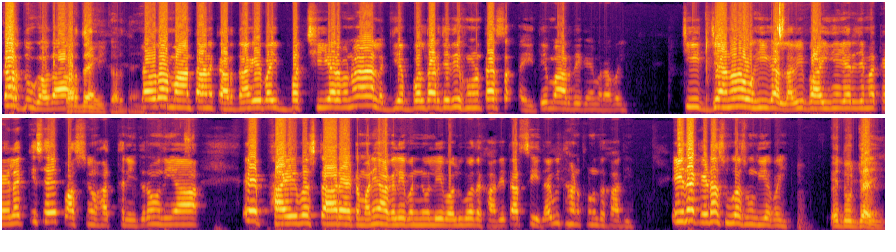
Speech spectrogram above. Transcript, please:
ਕਰ ਦੂਗਾ ਉਹਦਾ। ਕਰ ਦਿਆਂਗੇ ਕਰ ਦਿਆਂਗੇ। ਲੈ ਉਹਦਾ ਮਾਨਤਾਨ ਕਰ ਦਾਂਗੇ ਬਾਈ ਬੱਚੀ ਯਾਰ ਮੈਨੂੰ ਐ ਲੱਗੀ ਅੱਬਲ ਦਰਜੇ ਦੀ ਹੁਣ ਤਾਂ ਸਹੀ ਤੇ ਮਾਰ ਦੇ ਕੈਮਰਾ ਬਾਈ। ਚੀਜ਼ਾਂ ਨਾਲ ਉਹੀ ਗੱਲ ਆ ਵੀ ਬਾਈਆਂ ਯਾਰ ਜੇ ਮੈਂ ਕਹਿ ਲਾ ਕਿਸੇ ਪਾਸਿਓਂ ਹੱਥ ਨਹੀਂ ਧਰਾਉਂਦੀਆਂ ਇਹ 5 ਸਟਾਰ ਆਈਟਮ ਨੇ ਅਗਲੇ ਬੰਨੋਂ ਲੈ ਵਾਲੂਗਾ ਦਿਖਾ ਦੇ ਤਰਸੇ ਦਾ ਵੀ ਥਣ ਥਣ ਦਿਖਾ ਦੇ। ਇਹਦਾ ਕਿਹੜਾ ਸੂਆ ਸੁੰਦੀ ਆ ਬਾਈ? ਇਹ ਦੂਜਾ ਜੀ।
